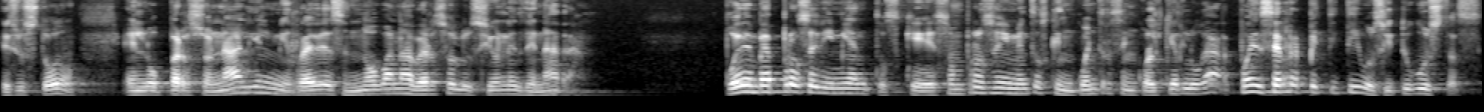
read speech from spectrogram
Eso es todo. En lo personal y en mis redes no van a haber soluciones de nada. Pueden ver procedimientos que son procedimientos que encuentras en cualquier lugar. Pueden ser repetitivos si tú gustas.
